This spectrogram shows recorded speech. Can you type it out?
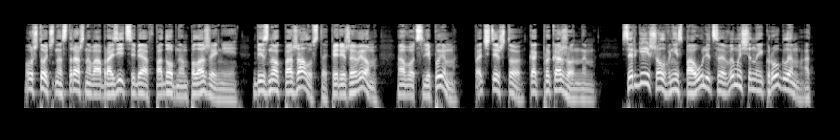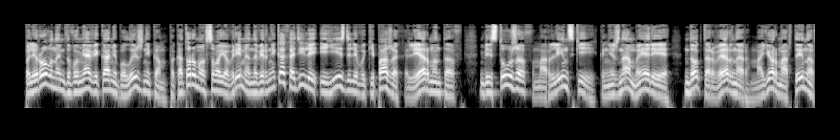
Уж точно страшно вообразить себя в подобном положении. Без ног, пожалуйста, переживем, а вот слепым почти что как прокаженным. Сергей шел вниз по улице, вымощенной круглым, отполированным двумя веками булыжником, по которому в свое время наверняка ходили и ездили в экипажах Лермонтов, Бестужев, Марлинский, княжна Мэри, доктор Вернер, майор Мартынов,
